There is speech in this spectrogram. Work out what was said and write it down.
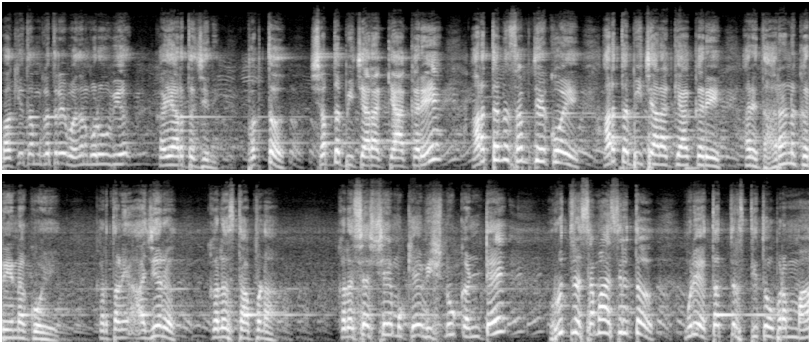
बाकी तमकत्रे तरी भजन बोलू काही अर्थचे नाही. फक्त शब्द बिचारा क्या करे अर्थ न समजे कोय. अर्थ बिचारा क्या करे अरे धारण करे न कोय. करताना आजेर कलस्थापना कलशस्य मुखे विष्णू कंठे रुद्र समाश्रित मुले तत्र स्थितो ब्रह्मा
